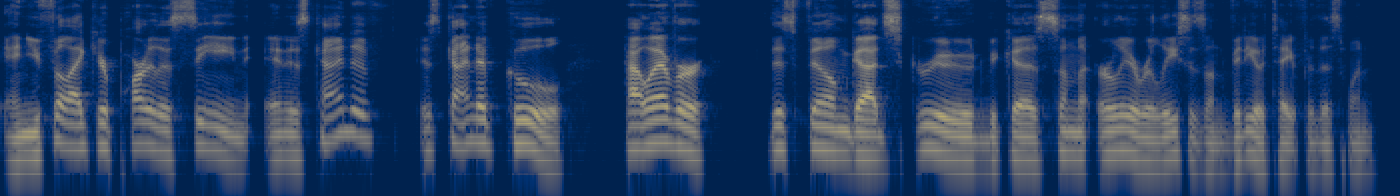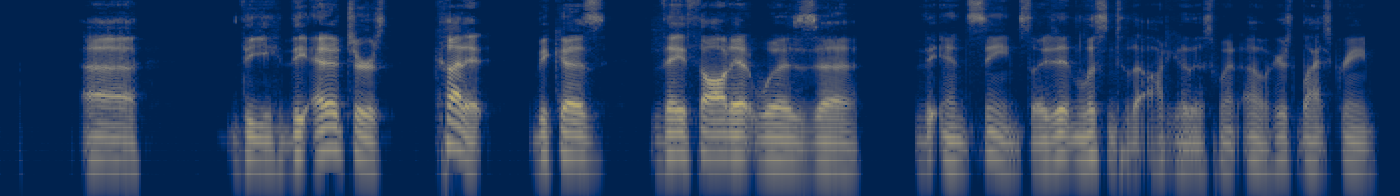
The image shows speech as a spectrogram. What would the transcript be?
and you feel like you're part of the scene and it's kind of it's kind of cool. However, this film got screwed because some of the earlier releases on videotape for this one, uh, the the editors cut it because they thought it was uh, the end scene, so they didn't listen to the audio. This went, oh, here's black screen,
